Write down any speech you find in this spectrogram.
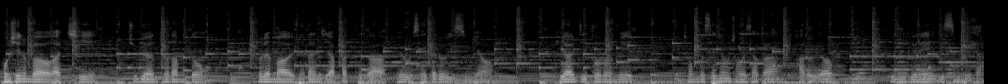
보시는 바와 같이 주변 도담동 도래마을 대단지 아파트가 배우 세대로 있으며 BRT 도로 및 정부 세종청사가 바로 옆 인근에 있습니다.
